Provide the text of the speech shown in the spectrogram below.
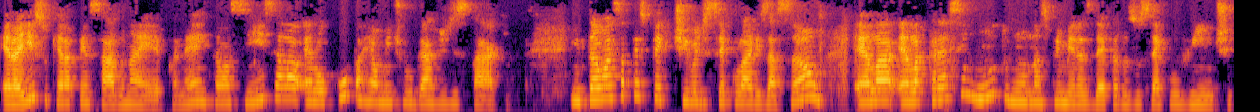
Era isso que era pensado na época, né? Então a ciência ela, ela ocupa realmente um lugar de destaque. Então, essa perspectiva de secularização, ela, ela cresce muito no, nas primeiras décadas do século XX,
